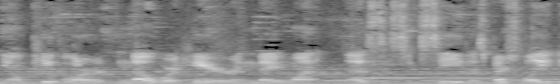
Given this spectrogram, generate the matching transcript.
you know people are know we're here and they want us to succeed, especially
